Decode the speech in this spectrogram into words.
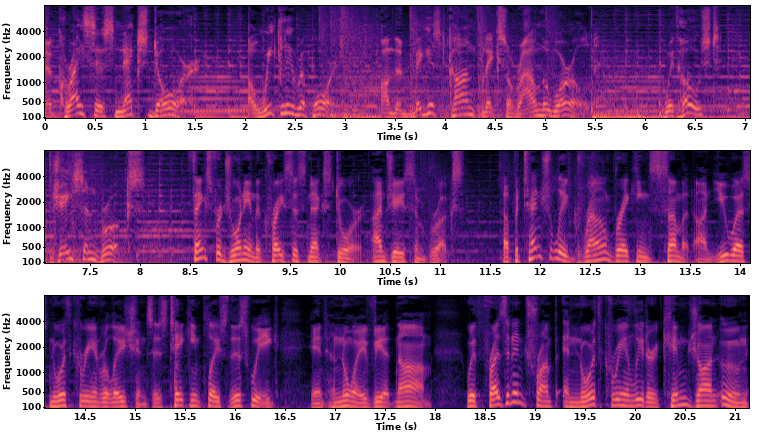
The Crisis Next Door, a weekly report on the biggest conflicts around the world. With host Jason Brooks. Thanks for joining The Crisis Next Door. I'm Jason Brooks. A potentially groundbreaking summit on U.S. North Korean relations is taking place this week in Hanoi, Vietnam, with President Trump and North Korean leader Kim Jong un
